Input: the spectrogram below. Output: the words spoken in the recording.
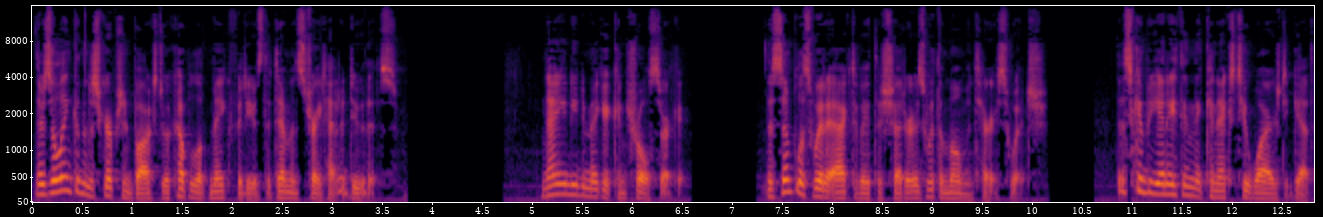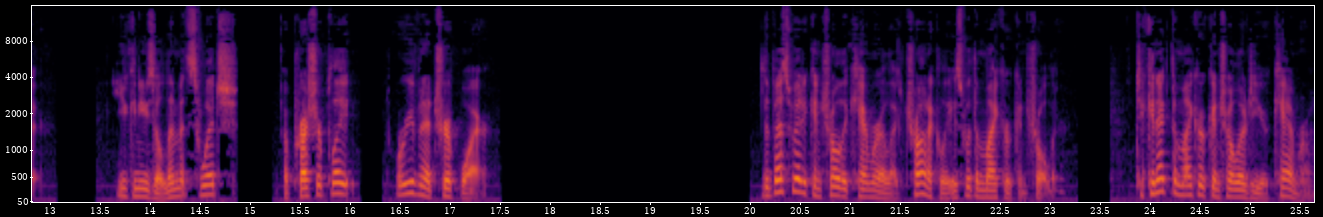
There's a link in the description box to a couple of make videos that demonstrate how to do this. Now you need to make a control circuit. The simplest way to activate the shutter is with a momentary switch. This can be anything that connects two wires together. You can use a limit switch, a pressure plate, or even a tripwire. The best way to control the camera electronically is with a microcontroller. To connect the microcontroller to your camera,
